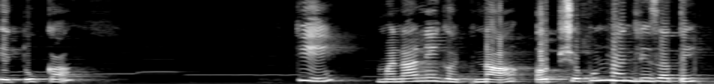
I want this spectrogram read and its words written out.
येतो का? की मनाने घटना अपशकून मानली जाते?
